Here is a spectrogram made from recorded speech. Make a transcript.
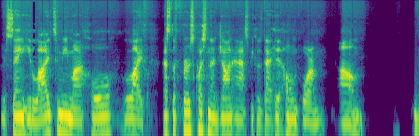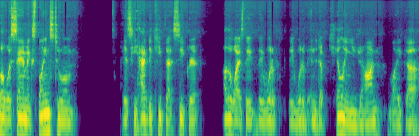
You're saying he lied to me my whole life. That's the first question that Jon asked because that hit home for him. Um, but what Sam explains to him is he had to keep that secret. Otherwise, they they would have they would have ended up killing you, Jon. Like uh,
